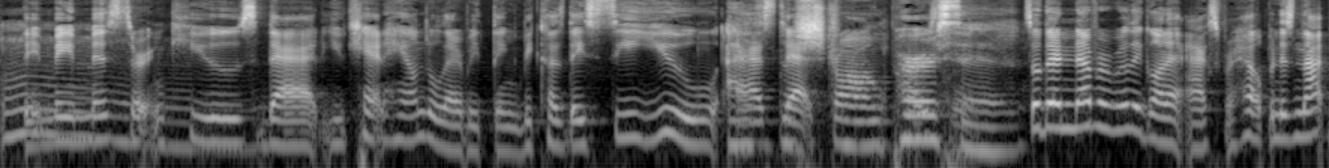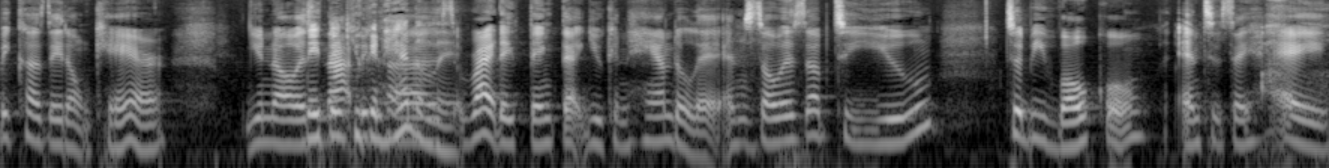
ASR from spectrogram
They may miss certain mm. cues that you can't handle everything because they see you as, As that strong strong person. person. So they're never really going to ask for help. And it's not because they don't care. You know, it's They think you can handle it. Right. They think that you can handle it. And so it's up to you to be vocal and to say, hey,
